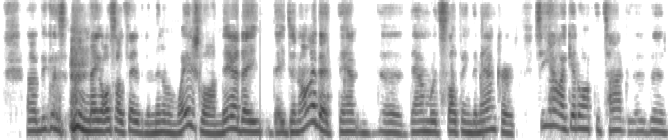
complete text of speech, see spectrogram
uh, because they also favor the minimum wage law, and there they they deny that down, downward sloping demand curve. See how I get off the top? The, the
